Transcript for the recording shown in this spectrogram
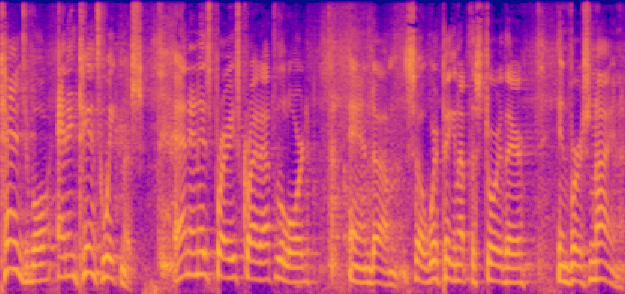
tangible, and intense weakness. And in his praise, cried out to the Lord. And um, so we're picking up the story there in verse 9.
